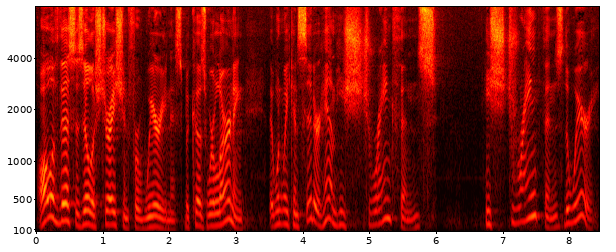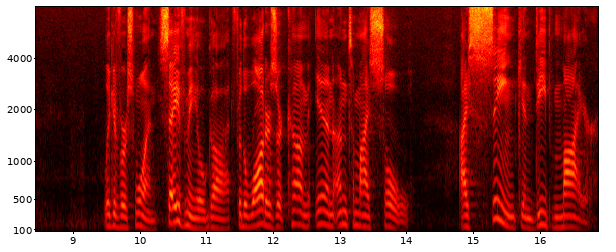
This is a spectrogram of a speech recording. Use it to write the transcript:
All of this is illustration for weariness because we're learning that when we consider him, he strengthens, he strengthens the weary. Look at verse 1. Save me, O God, for the waters are come in unto my soul. I sink in deep mire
